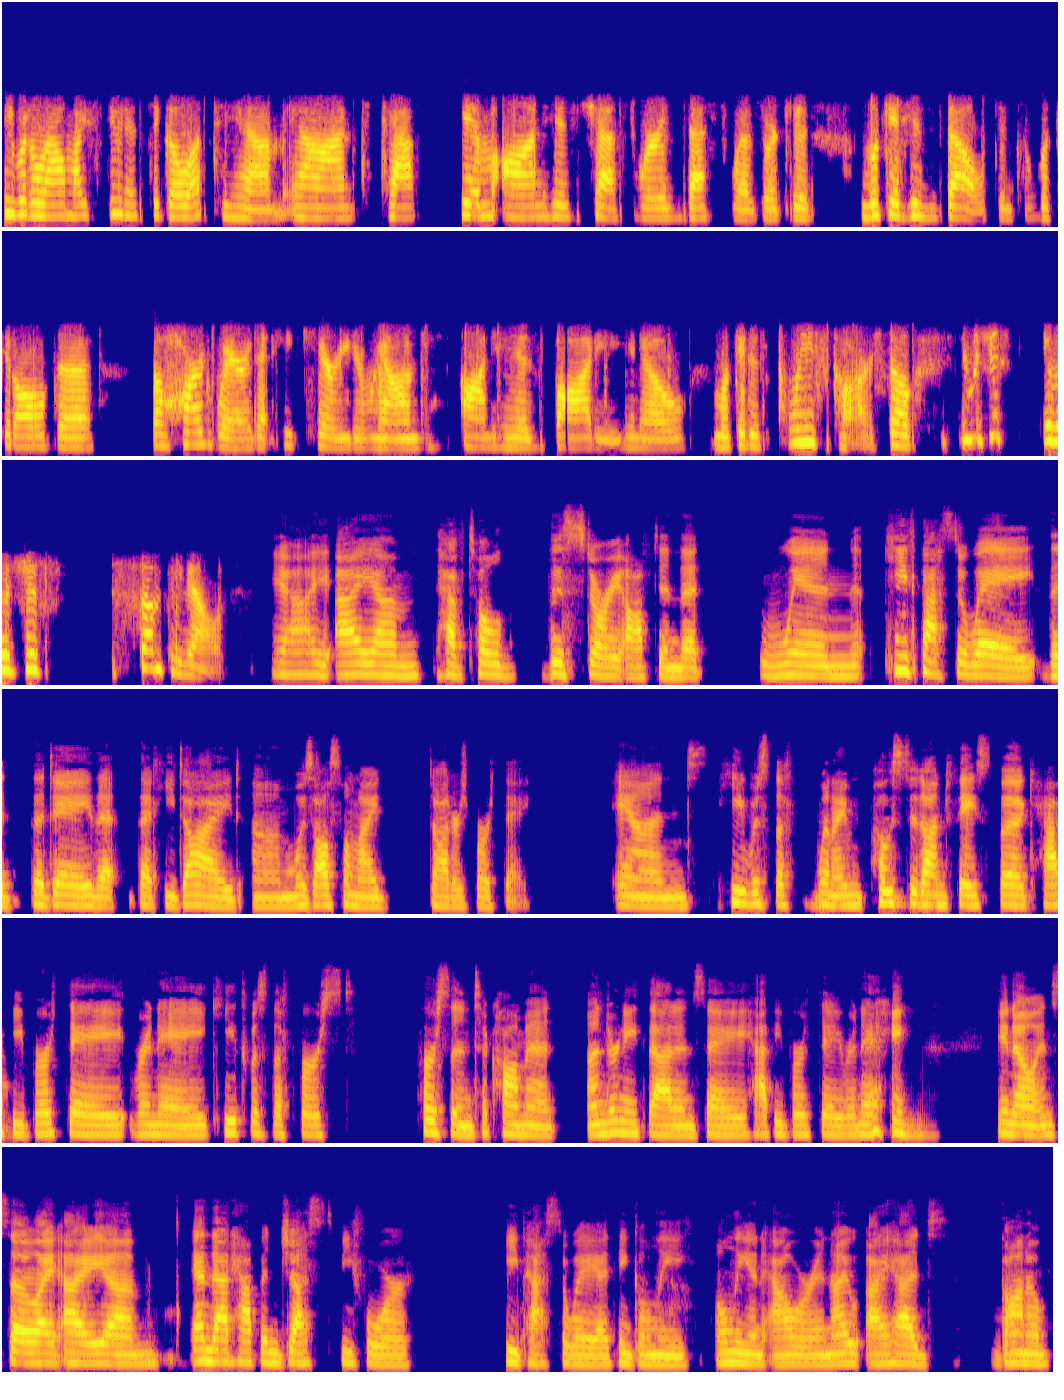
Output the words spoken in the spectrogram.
he would allow my students to go up to him and tap him on his chest where his vest was or to look at his belt and to look at all the the hardware that he carried around on his body, you know, look at his police car. So it was just it was just something else. Yeah, I, I um have told this story often that when Keith passed away, the the day that that he died um, was also my daughter's birthday, and he was the when I posted on Facebook, "Happy birthday, Renee." Keith was the first person to comment underneath that and say, "Happy birthday, Renee." Mm. you know, and so I, I um, and that happened just before he passed away. I think only only an hour, and I I had gone a,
